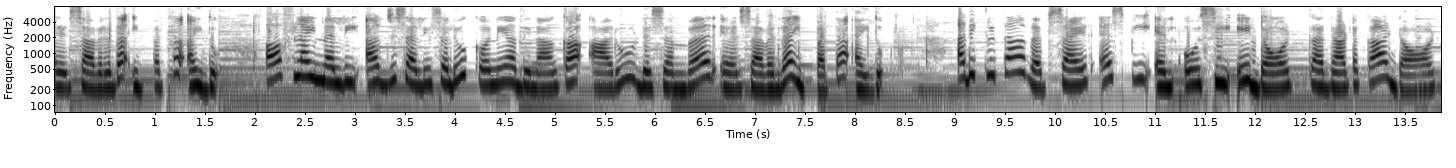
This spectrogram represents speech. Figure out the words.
ಎರಡು ಸಾವಿರದ ಇಪ್ಪತ್ತ ಐದು ಆಫ್ಲೈನ್ನಲ್ಲಿ ಅರ್ಜಿ ಸಲ್ಲಿಸಲು ಕೊನೆಯ ದಿನಾಂಕ ಆರು ಡಿಸೆಂಬರ್ ಎರಡು ಸಾವಿರದ ಇಪ್ಪತ್ತ ಐದು ಅಧಿಕೃತ website S P L O C A dot Karnataka dot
